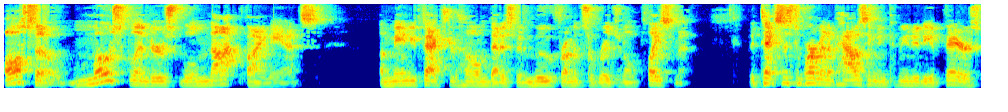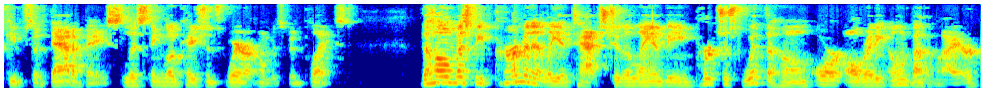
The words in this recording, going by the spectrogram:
Also, most lenders will not finance a manufactured home that has been moved from its original placement. The Texas Department of Housing and Community Affairs keeps a database listing locations where a home has been placed. The home must be permanently attached to the land being purchased with the home or already owned by the buyer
